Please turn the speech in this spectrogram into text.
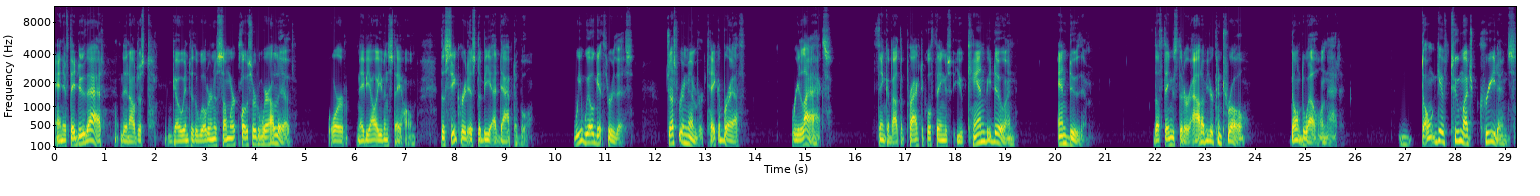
And if they do that, then I'll just go into the wilderness somewhere closer to where I live. Or maybe I'll even stay home. The secret is to be adaptable. We will get through this. Just remember take a breath, relax, think about the practical things you can be doing, and do them. The things that are out of your control, don't dwell on that don't give too much credence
